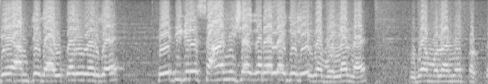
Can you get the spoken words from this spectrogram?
जे आमचे गावकरी वर्ग आहे ते तिकडे शहानिशा करायला गेले. उद्या बोलला नाही. उद्या मुलांनी फक्त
